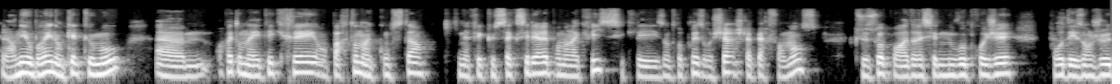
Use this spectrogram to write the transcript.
Alors NeoBrain en quelques mots, euh, en fait on a été créé en partant d'un constat qui n'a fait que s'accélérer pendant la crise, c'est que les entreprises recherchent la performance, que ce soit pour adresser de nouveaux projets, pour des enjeux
